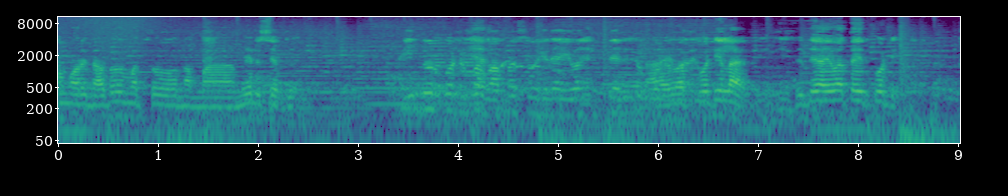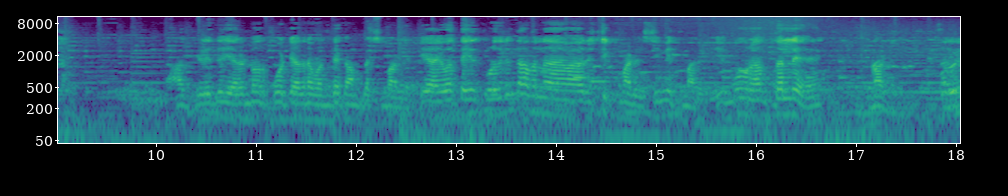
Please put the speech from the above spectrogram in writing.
ಎಂ ಅವರಿಂದ ಅದು ಮತ್ತು ನಮ್ಮ ಮೇಲು ಸೇತುವೆ ಐನೂರು ಕೋಟಿ ರೂಪಾಯಿ ವಾಪಸ್ ಹೋಗಿದೆ ಐವತ್ತೆಂಟು ಕೋಟಿ ಐವತ್ತು ಕೋಟಿ ಇಲ್ಲ ಇದ್ದಿದ್ದೇ ಐವತ್ತೈದು ಕೋಟಿ. ಅದು ಕೇಳಿದ್ದು ಎರಡು ನೂರು ಕೋಟಿ ಆದರೆ ಒಂದೇ ಕಾಂಪ್ಲೆಕ್ಸ್ ಮಾಡಲಿಕ್ಕೆ ಐವತ್ತೈದು ಕೊಡೋದ್ರಿಂದ ಅದನ್ನು ರಿಸ್ಟ್ರಿಕ್ಟ್ ಮಾಡಿದ್ವಿ ಸೀಮಿತ ಮಾಡಿದ್ವಿ ಈ ಮೂರು ಹಂತದಲ್ಲಿ ಮಾಡಿದ್ವಿ ಬೇರೆ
